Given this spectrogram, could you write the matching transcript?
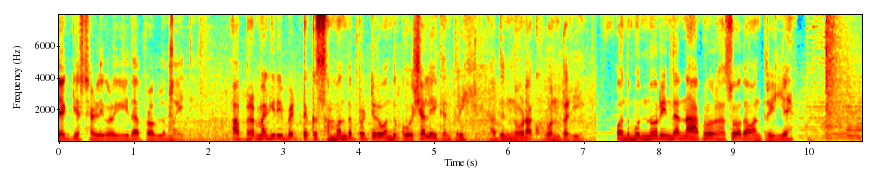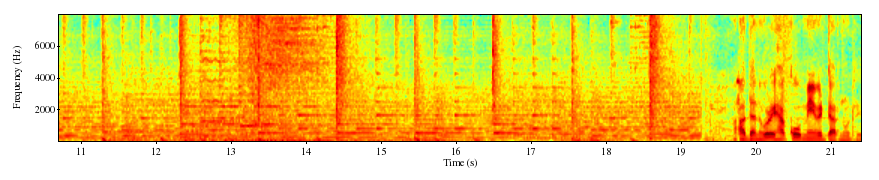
ಜಗ್ ಎಷ್ಟು ಹಳ್ಳಿಗಳಿಗೆ ಇದ ಪ್ರಾಬ್ಲಮ್ ಐತಿ. ಆ ಬ್ರಹ್ಮಗಿರಿ ಬೆಟ್ಟಕ್ಕೆ ಸಂಬಂಧಪಟ್ಟಿರೋ ಒಂದು ಗೋಶಾಲೆ ಐತಂತ್ರಿ. ಅದನ್ನ ನೋಡಕ್ಕೆ ಹೋಗೋಣ ಬರ್ರಿ. ಒಂದು ಮುನ್ನೂರಿಂದ ನಾಲ್ಕುನೂರು ಹಸು ಅದಾವಂತ್ರಿ ಇಲ್ಲೇ. ಆ ದನಗಳಿಗೆ ಹಾಕೋ ಮೇವಿಟ್ಟಾರ ನೋಡ್ರಿ.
